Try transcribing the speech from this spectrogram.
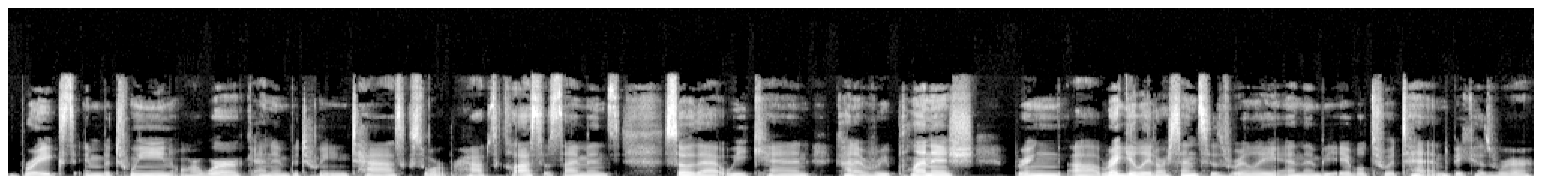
breaks in between our work and in between tasks or perhaps class assignments so that we can kind of replenish bring uh, regulate our senses really and then be able to attend because we're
